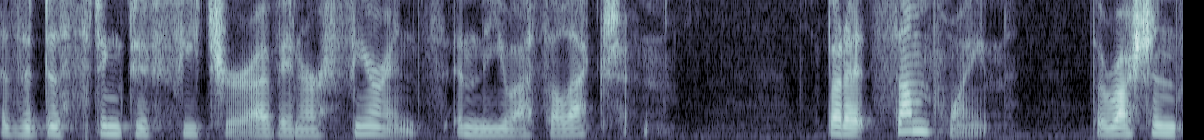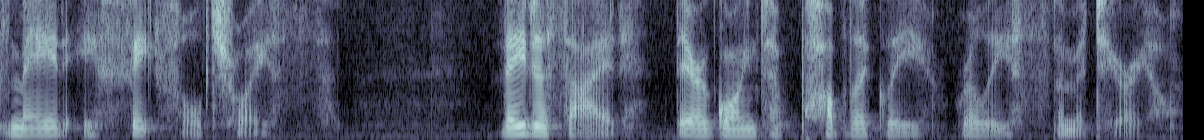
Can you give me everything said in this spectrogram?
as a distinctive feature of interference in the US election. But at some point, the Russians made a fateful choice. They decide they are going to publicly release the material.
